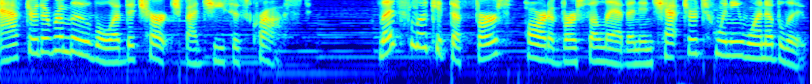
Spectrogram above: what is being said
after the removal of the church by Jesus Christ. Let's look at the first part of verse 11 in chapter 21 of Luke.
